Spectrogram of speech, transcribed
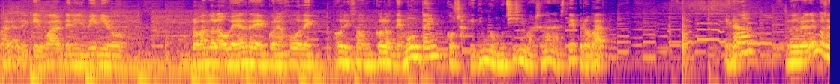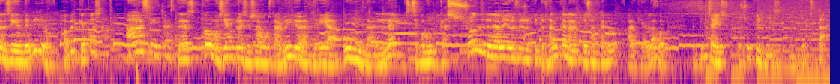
¿vale? Así que igual tenéis vídeo probando la VR con el juego de Horizon Call of the Mountain, cosa que tengo muchísimas ganas de probar. Y nada, nos veremos en el siguiente vídeo, a ver qué pasa. Así, casters, como siempre, si os ha gustado el vídeo, le hacería un gran like. Si por un casual de la vida os estáis suscritos al canal, podéis hacerlo aquí al lado. Le pincháis, os suscribís y ya está.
